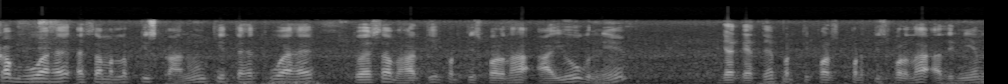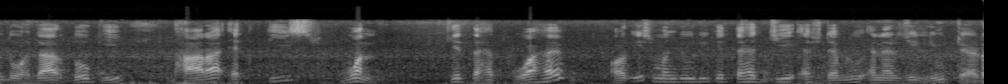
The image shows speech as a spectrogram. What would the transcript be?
कब हुआ है, ऐसा मतलब किस कानून के तहत हुआ है? तो ऐसा भारतीय प्रतिस्पर्धा आयोग ने, क्या कहते हैं प्रतिस्पर्धा अधिनियम 2002 की धारा इकतीस वन के तहत हुआ है। और इस मंजूरी के तहत G S W Energy Limited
